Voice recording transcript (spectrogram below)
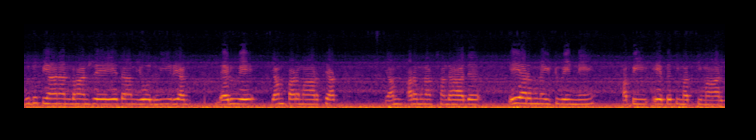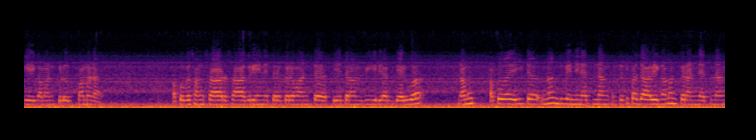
බුදු පියාණන් වහන්සේ ඒ තරම් යෝධ වීරියක් දැරුවේ යම් පරමාර්ථයක් යම් අරමුණක් සඳහාද ඒ අරමුණ ඉටු වෙන්නේ අපි ඒ ප්‍රතිමත්ති මාර්ගයේ ගමන් කළොත් පමණයි. අපව සංසාර සාගරයෙන් එතර කරවන්නට ඒ තරම් වීරියක් දැරුවා. නමුත් අපව ඊට උනන්දු වෙන්නේ නැත්නම් ප්‍රතිපදාවේ ගමන් කරන්නේ නැත්නම්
